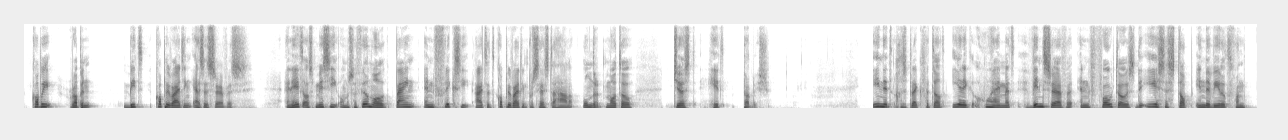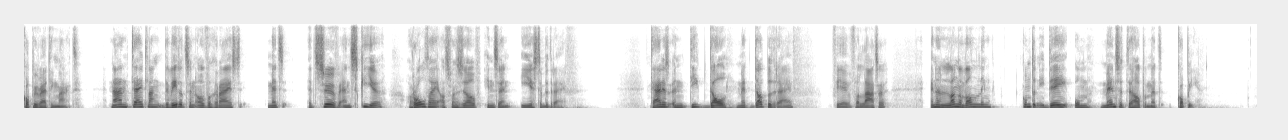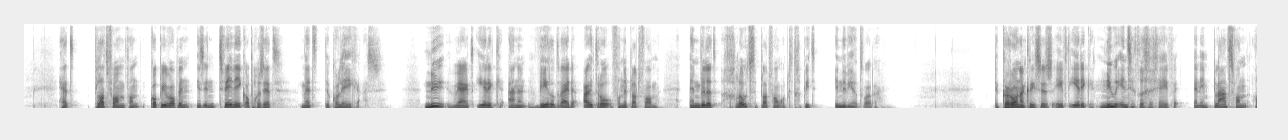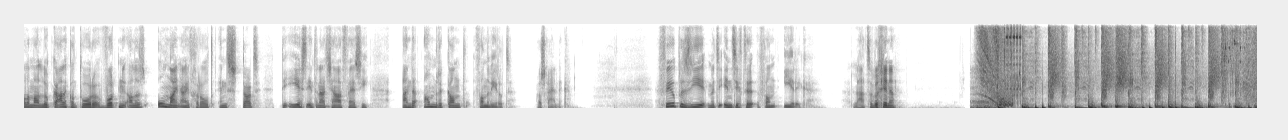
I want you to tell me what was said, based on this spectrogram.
CopyRobin biedt copywriting as a service en heeft als missie om zoveel mogelijk pijn en frictie uit het copywritingproces te halen onder het motto Just Hit Publish. In dit gesprek vertelt Erik hoe hij met windsurfen en foto's de eerste stap in de wereld van copywriting maakt. Na een tijd lang de wereld zijn overgereisd met het surfen en skiën, rolt hij als vanzelf in zijn eerste bedrijf. Tijdens een diep dal met dat bedrijf, van later, en een lange wandeling komt een idee om mensen te helpen met copy. Het platform van CopyRobin is in twee weken opgezet met de collega's. Nu werkt Erik aan een wereldwijde uitrol van dit platform en wil het grootste platform op dit gebied in de wereld worden. De coronacrisis heeft Erik nieuwe inzichten gegeven en in plaats van allemaal lokale kantoren wordt nu alles online uitgerold en start de eerste internationale versie aan de andere kant van de wereld waarschijnlijk. Veel plezier met de inzichten van Erik. Laten we beginnen.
